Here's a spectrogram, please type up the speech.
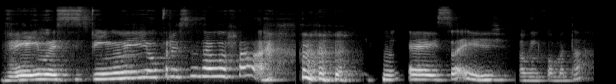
veio esse espinho e eu precisava falar. é isso aí. Alguém comentar?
